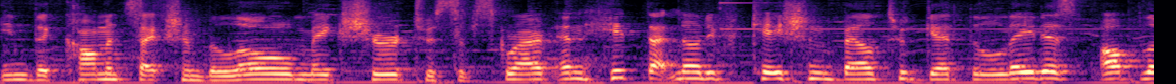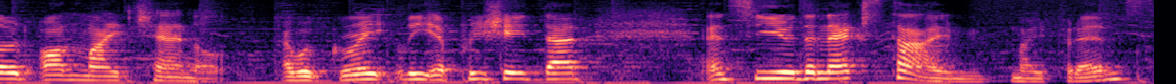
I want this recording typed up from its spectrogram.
in the comment section below. Make sure to subscribe and hit that notification bell to get the latest upload on my channel. I would greatly appreciate that and see you the next time, my friends.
